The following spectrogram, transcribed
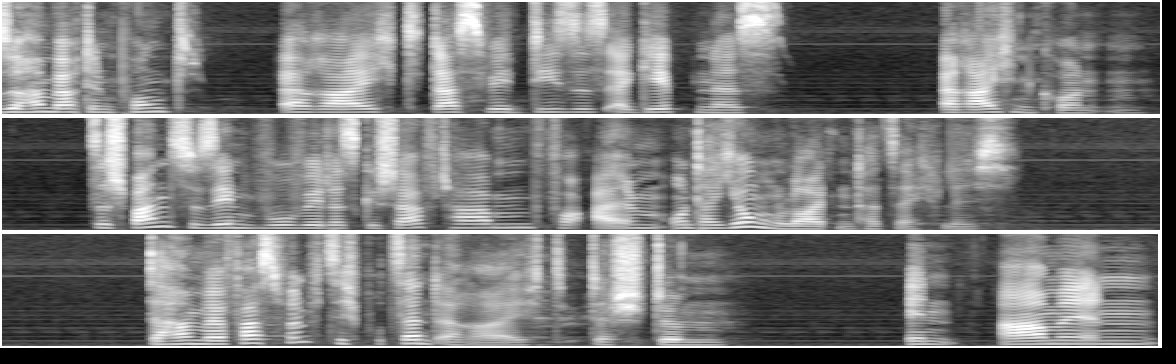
So haben wir auch den Punkt erreicht, dass wir dieses Ergebnis erreichen konnten. Es ist spannend zu sehen, wo wir das geschafft haben, vor allem unter jungen Leuten tatsächlich. Da haben wir fast 50 Prozent erreicht der Stimmen. In armen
